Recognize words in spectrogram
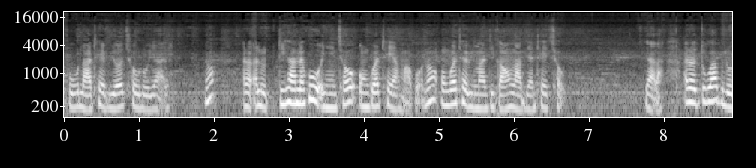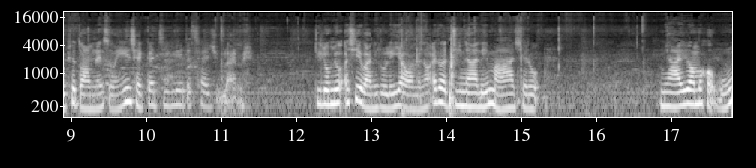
F4 လာထည့်ပြီးတော့ချုပ်လို့ရတယ်နော်အဲ့တော့အဲ့လိုဒီဟာနှစ်ခုကိုအရင်ချုပ် on quest ထည့်ရမှာပေါ့နော် on quest ထည့်ပြီးမှဒီကောင်လာပြန်ထည့်ချုပ် ရလားအဲ့တော့ तू ကဘယ်လိုဖြစ်သွားမလဲဆိုရင်ချက်ကက်ကြီးလေးတစ်ချက်ယူလိုက်မယ်ဒီလိုမျိုးအရှိပါဒီလိုလေးရောက်အောင်မယ်နော်အဲ့တော့ဒီနာလေးမှာချေတို့အများကြီးတော့မဟုတ်ဘူး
